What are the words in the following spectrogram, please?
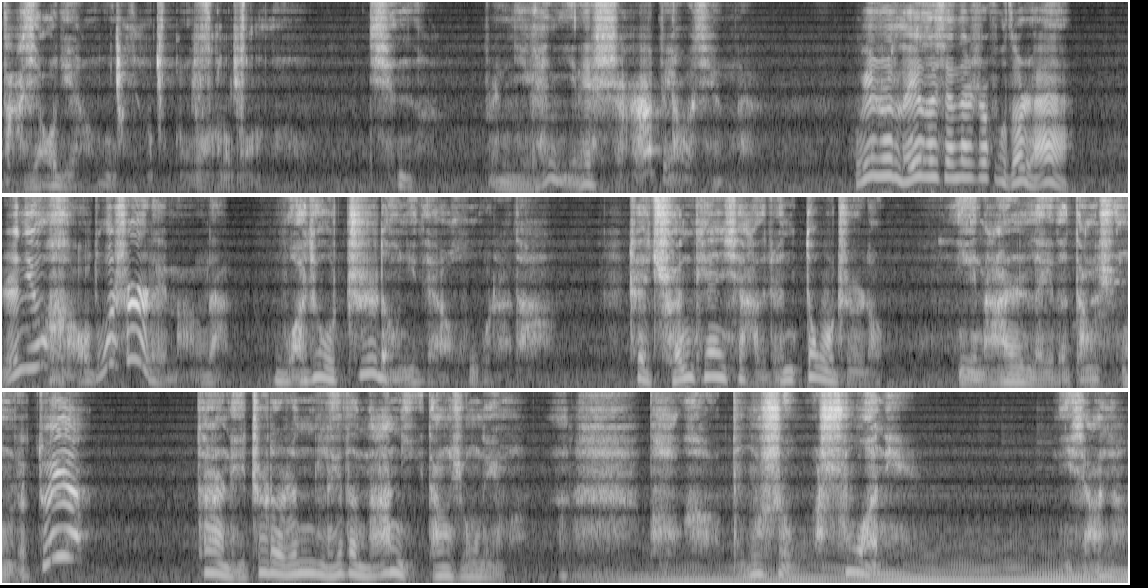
大小姐，亲呢。不是，你看你那啥表情啊？我跟你说，雷子现在是负责人，人家有好多事儿得忙的。我就知道你得护着他，这全天下的人都知道，你拿人雷子当兄弟。对呀、但是你知道人雷子拿你当兄弟吗？炮哥，不是我说你，你想想，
